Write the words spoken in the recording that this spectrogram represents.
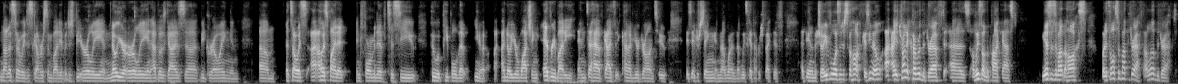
not necessarily discover somebody, but just be early and know you're early and have those guys uh, be growing. And um, it's always I always find it informative to see who people that you know. I know you're watching everybody, and to have guys that kind of you're drawn to is interesting. And I wanted to at least get that perspective at the end of the show, even wasn't just the Hawks, because you know I, I try to cover the draft as at least on the podcast. Yes, it's about the Hawks, but it's also about the draft. I love the draft,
